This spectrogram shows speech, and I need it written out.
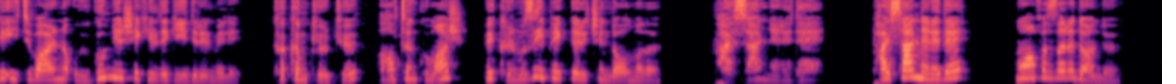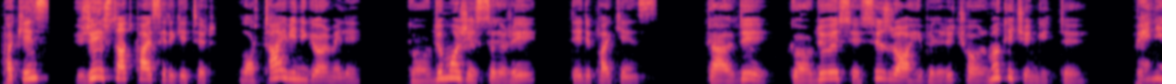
ve itibarına uygun bir şekilde giydirilmeli. Kakım kürkü, altın kumaş ve kırmızı ipekler içinde olmalı. Paysal nerede? Paysal nerede? Muhafızlara döndü. Pakins, Yüce Üstad Paysel'i getir. Lord Tywin'i görmeli. Gördüm o jesteleri, dedi Pakins. Geldi, gördü ve sessiz rahibeleri çağırmak için gitti. Beni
